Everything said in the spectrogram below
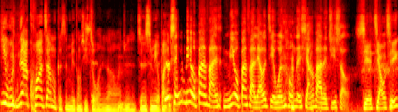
有那夸张吗？可是没有东西做，你知道吗？就是真是没有办法。有谁没有办法没有办法了解文红的想法的举手？写矫情，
